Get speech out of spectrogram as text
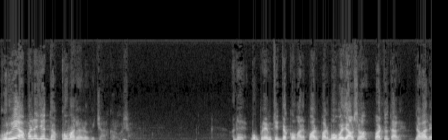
ગુરુએ આપણને જે ધક્કો માર્યો એનો વિચાર કરવો છે. અને બહુ પ્રેમથી ધક્કો મારે. પડ પડ બહુ મજા આવશે પડ તું તારે, જવા દે.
